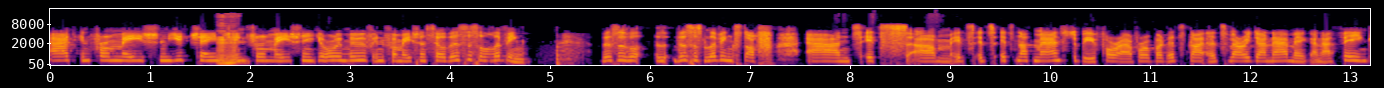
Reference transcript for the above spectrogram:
add information, you change mm-hmm. information, you remove information. So this is a living this is this is living stuff and it's um, it's it's it's not meant to be forever but it's it's very dynamic and i think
